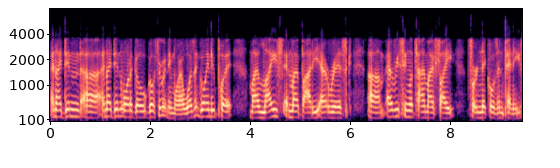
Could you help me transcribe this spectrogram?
and I didn't uh, and I didn't want to go go through it anymore. I wasn't going to put my life and my body at risk um, every single time I fight for nickels and pennies.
